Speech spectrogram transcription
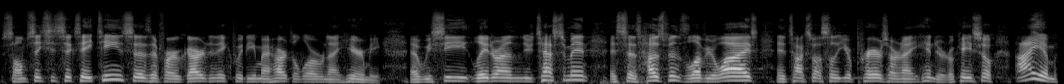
Psalm 66, 18 says, If I regard iniquity in my heart, the Lord will not hear me. And we see later on in the New Testament, it says, Husbands, love your wives, and it talks about so that your prayers are not hindered. Okay, so I am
